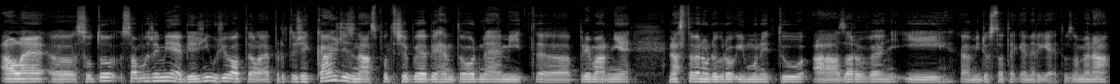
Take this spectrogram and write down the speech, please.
ale uh, jsou to samozřejmě běžní uživatelé, protože každý z nás potřebuje během toho dne mít uh, primárně nastavenou dobrou imunitu a zároveň i uh, mít dostatek energie. To znamená,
